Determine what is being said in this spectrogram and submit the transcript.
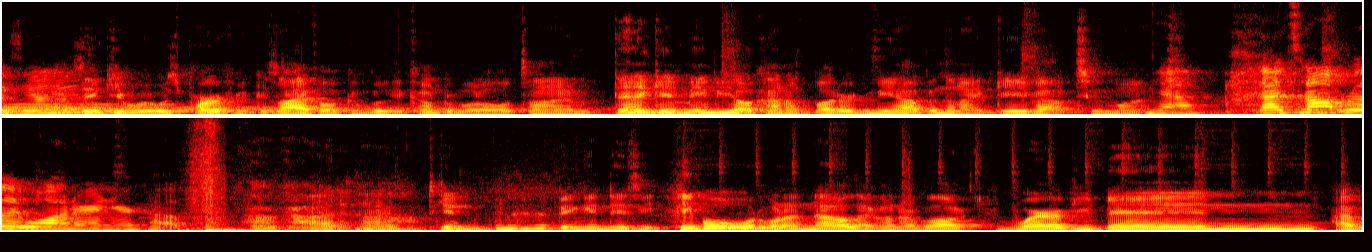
easy on I think it was perfect because I felt completely comfortable all the whole time. Then again, maybe y'all kind of buttered me up and then I gave out too much. Yeah, that's not really water in your cup. Oh God, I'm getting, been getting dizzy. People would want to know, like on our vlog, where have you been? I've,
